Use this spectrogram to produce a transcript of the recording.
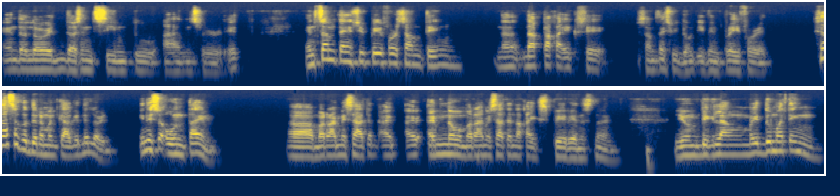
and the Lord doesn't seem to answer it. And sometimes we pray for something na napaka-ikse. Sometimes we don't even pray for it. Sinasagot din naman kagad ni Lord in His own time. Uh, marami sa atin, I, I, I know, marami sa atin naka-experience nun. Yung biglang may dumating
